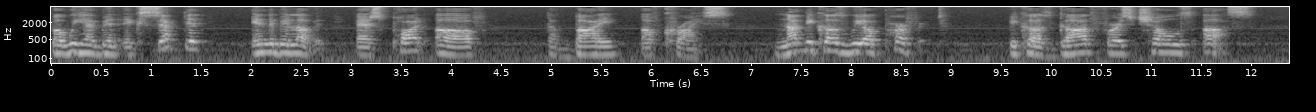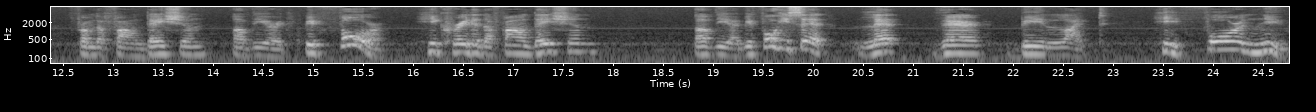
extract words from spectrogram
but we have been accepted in the beloved as part of the body of Christ. Not because we are perfect, because God first chose us from the foundation of the earth. Before he created the foundation of the earth, before he said, Let there be light, he foreknew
